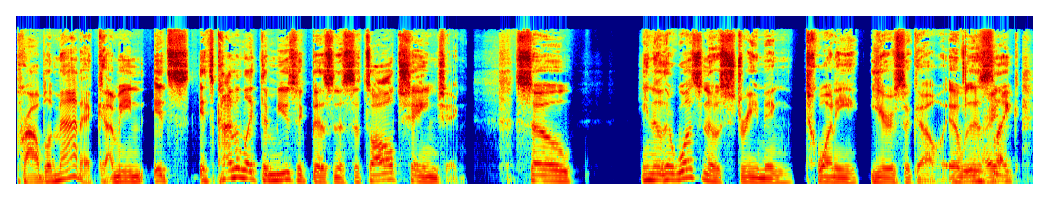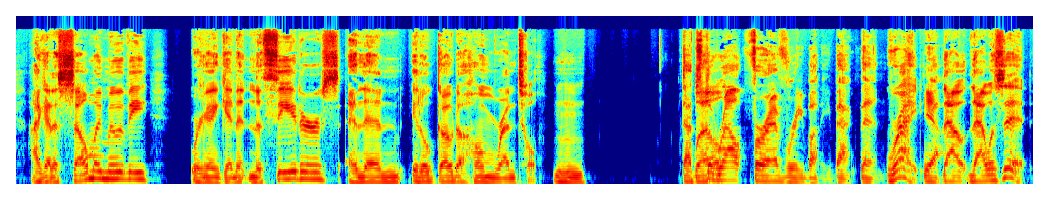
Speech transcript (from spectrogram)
problematic. I mean, it's it's kind of like the music business. It's all changing. So, you know, there was no streaming 20 years ago. It was Right. like I got to sell my movie, we're going to get it in the theaters and then it'll go to home rental. Mhm. That's the route for everybody back then. Right. Yeah. That that was it.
